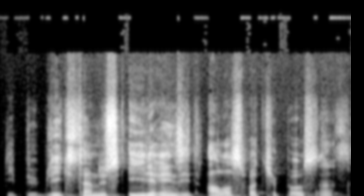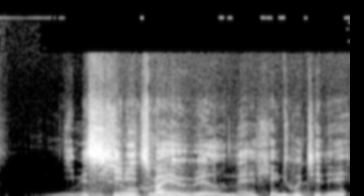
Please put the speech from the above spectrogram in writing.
die publiek staan. Dus iedereen ziet alles wat je post. Ja. Niet misschien zo iets wat je wil. Nee, geen goed idee.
